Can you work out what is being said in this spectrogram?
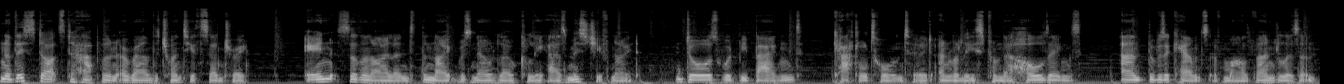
Now, this starts to happen around the 20th century. In Southern Ireland, the night was known locally as Mischief Night. Doors would be banged, cattle taunted and released from their holdings, and there was accounts of mild vandalism.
